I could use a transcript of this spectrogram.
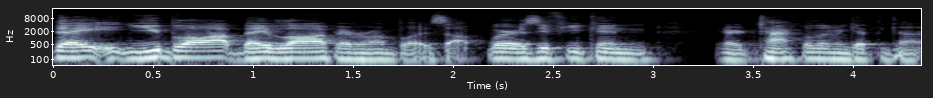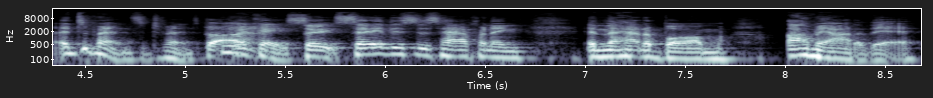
they, you blow up, they blow up, everyone blows up. Whereas if you can, you know, tackle them and get the gun, it depends, it depends. But Yeah. okay, so say this is happening and they had a bomb, I'm out of there.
